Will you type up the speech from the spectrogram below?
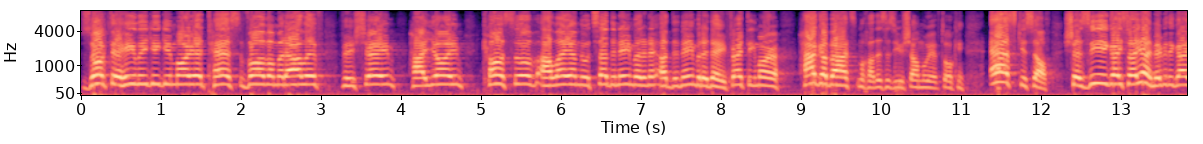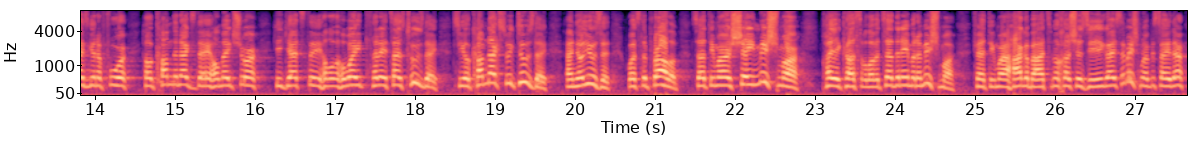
Zokte Heilige Gemara Tes Vav Amar Aleph Vishem Hayoim Kasav Aleim. It said the name of the, uh, the name of the day. Fact Gemara Hagabat Macha. This is Yerushalmi way of talking. Ask yourself, Shazi Gaisayim. Maybe the guy's gonna for he'll come the next day. He'll make sure he gets the. He'll, he'll wait today. It says Tuesday, so he'll come next week Tuesday and he'll use it. What's the problem? Said Gemara Shei Mishmar Hayakasav. It said the name of the Mishmar. Fact Gemara Hagabat Macha Shazi Gaisayim Mishmar. Beside there,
